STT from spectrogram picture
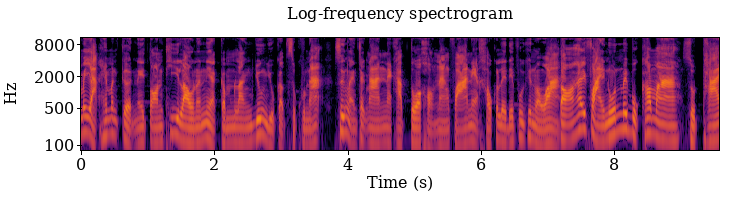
ไม่อยากให้มันเกิดในตอนที่เรานั้นเนี่ยกำลังยุ่งอยู่กับสุคุนะ ซึ่งหลังจากนั้นนะครับตัวของนางฟ้าเนี่ยเขาก็เลยได้พูดขึ้นมาว่า ต่อให้ฝ่ายนู้นไม่บุกเข้ามา สุดท้าย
